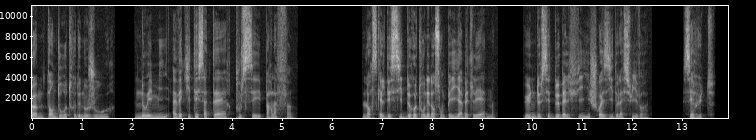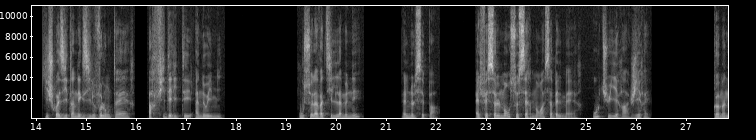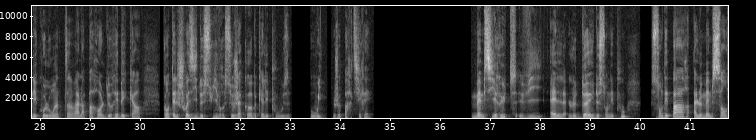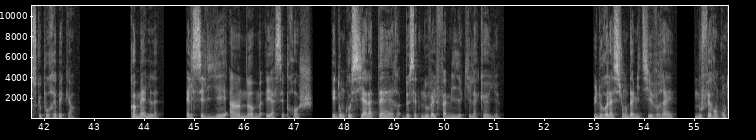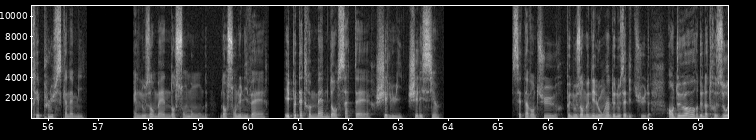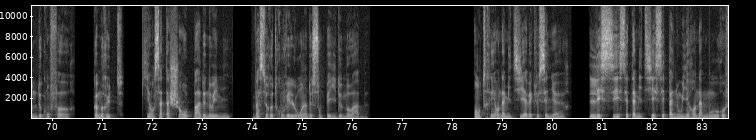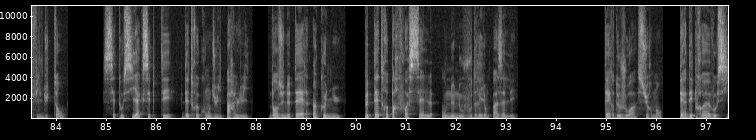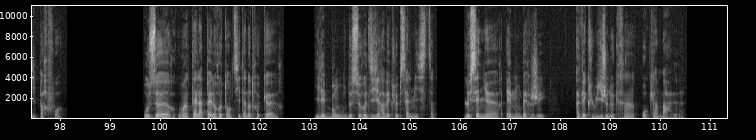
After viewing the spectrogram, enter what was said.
Comme tant d'autres de nos jours, Noémie avait quitté sa terre poussée par la faim. Lorsqu'elle décide de retourner dans son pays à Bethléem, une de ses deux belles-filles choisit de la suivre. C'est Ruth, qui choisit un exil volontaire par fidélité à Noémie. Où cela va-t-il la mener Elle ne le sait pas. Elle fait seulement ce serment à sa belle-mère. Où tu iras, j'irai. Comme un écho lointain à la parole de Rebecca quand elle choisit de suivre ce Jacob qu'elle épouse. Oui, je partirai. Même si Ruth vit, elle, le deuil de son époux, son départ a le même sens que pour Rebecca. Comme elle, elle s'est liée à un homme et à ses proches, et donc aussi à la terre de cette nouvelle famille qui l'accueille. Une relation d'amitié vraie nous fait rencontrer plus qu'un ami. Elle nous emmène dans son monde, dans son univers, et peut-être même dans sa terre, chez lui, chez les siens. Cette aventure peut nous emmener loin de nos habitudes, en dehors de notre zone de confort, comme Ruth, qui en s'attachant au pas de Noémie, va se retrouver loin de son pays de Moab. Entrer en amitié avec le Seigneur, laisser cette amitié s'épanouir en amour au fil du temps, c'est aussi accepter d'être conduit par lui dans une terre inconnue, peut-être parfois celle où ne nous voudrions pas aller. Terre de joie, sûrement, terre d'épreuve aussi, parfois. Aux heures où un tel appel retentit à notre cœur, il est bon de se redire avec le psalmiste Le Seigneur est mon berger, avec lui je ne crains aucun mal.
